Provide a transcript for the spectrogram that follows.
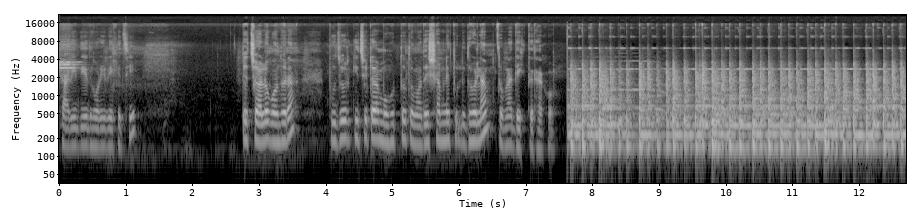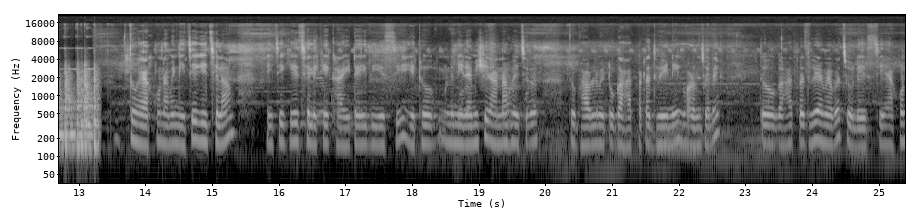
শাড়ি দিয়ে ধরে রেখেছি। তো চলো বন্ধুরা, পুজোর কিছুটা মুহূর্ত তোমাদের সামনে তুলে ধরলাম, তোমরা দেখতে থাকো। তো এখন আমি নিচে গিয়েছিলাম, নিচে গিয়ে ছেলেকে খাইটাই দিয়েছি একটু মানে নিরামিষই রান্না হয়েছিল। তো ভাবলাম একটু গা হাত পাটা ধুয়ে নিই গরম জলে। তো গা হাত পা ধুয়ে আমি আবার চলে এসেছি। এখন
